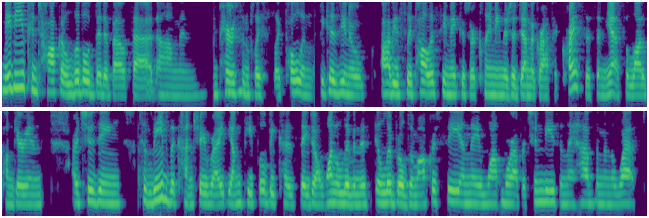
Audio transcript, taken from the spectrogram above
maybe you can talk a little bit about that um, in comparison mm-hmm. to places like Poland, because you know obviously policymakers are claiming there's a demographic crisis, and yes, a lot of Hungarians are choosing to leave the country, right? Young people because they don't want to live in this illiberal democracy and they want more opportunities, and they have them in the West.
